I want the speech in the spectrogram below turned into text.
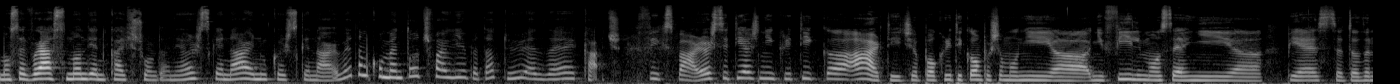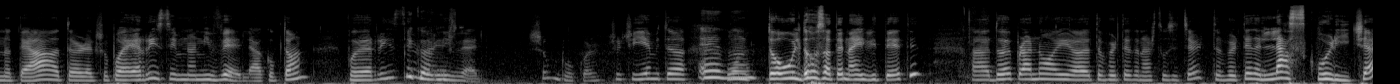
mos e vras mendjen kaq shumë tani, është skenar, nuk është skenar, vetëm komento çfarë jepet aty edhe kaq. Fiks fare, është si të jesh një kritik arti që po kritikon për shembull një një film ose një pjesë të dhënë në teatër e kështu po e rrisim në nivel a kupton po e rrisim në nivel shumë bukur kështu që jemi të Edhe... unë do ul dozat e naivitetit do e pranoj të vërtetën ashtu siç erdh të vërtetën lakuriqe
